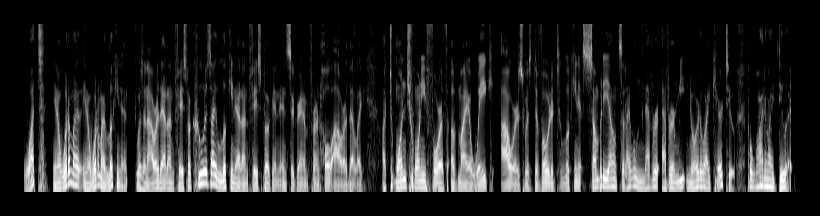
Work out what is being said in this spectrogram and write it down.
what? You know what am i you know what am i looking at? It was an hour that on facebook? Who was i looking at on facebook and instagram for a whole hour that like a 124th of my awake hours was devoted to looking at somebody else that i will never ever meet nor do i care to? But why do i do it?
